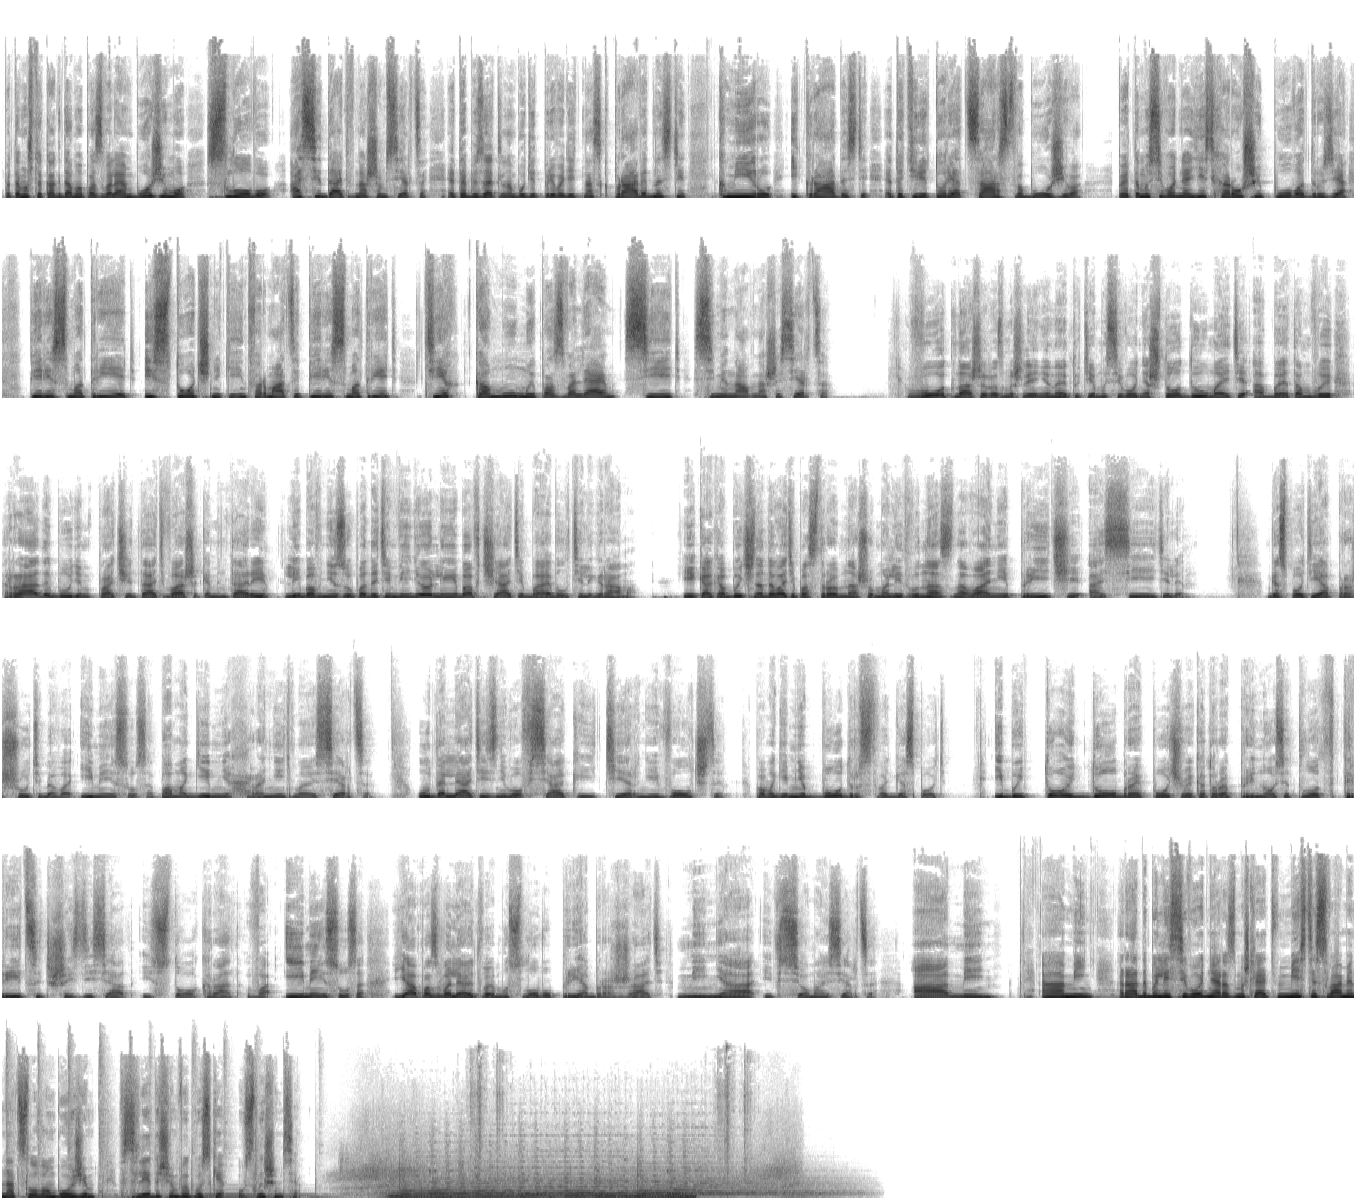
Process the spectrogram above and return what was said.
Потому что когда мы позволяем Божьему Слову оседать в нашем сердце, это обязательно будет приводить нас к праведности, к миру и к радости. Это территория Царства Божьего. Поэтому сегодня есть хороший повод, друзья, пересмотреть источники информации, пересмотреть тех, кому мы позволяем сеять семена в наше сердце. Вот наши размышления на эту тему сегодня. Что думаете об этом вы? Рады будем прочитать ваши комментарии либо внизу под этим видео, либо в чате Bible Телеграма. И как обычно, давайте построим нашу молитву на основании притчи о сеятеле. Господь, я прошу Тебя во имя Иисуса, помоги мне хранить мое сердце, удалять из него всякие тернии, волчцы. Помоги мне бодрствовать, Господь, и быть той доброй почвой, которая приносит плод в 30, 60 и 100 крат. Во имя Иисуса я позволяю Твоему Слову преображать меня и все мое сердце. Аминь. Аминь. Рады были сегодня размышлять вместе с вами над Словом Божьим. В следующем выпуске услышимся.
